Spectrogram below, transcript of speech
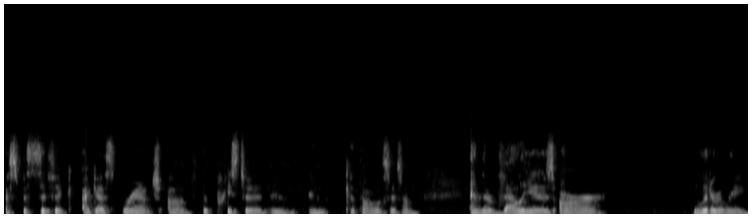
a specific, I guess, branch of the priesthood in, in Catholicism. And their values are literally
